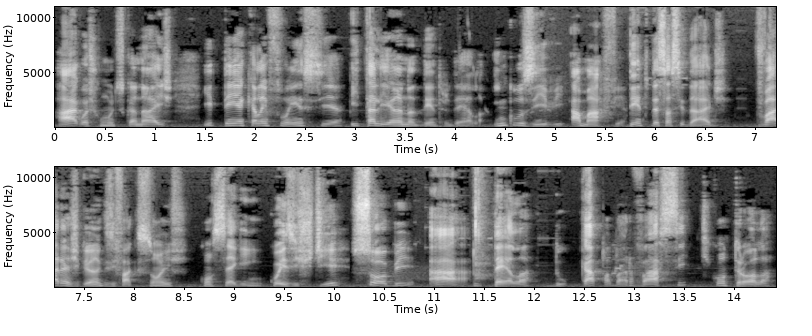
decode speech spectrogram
águas com muitos canais e tem aquela influência italiana dentro dela, inclusive a máfia. Dentro dessa cidade, várias gangues e facções conseguem coexistir sob a tutela do Capa Barvassi, que controla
